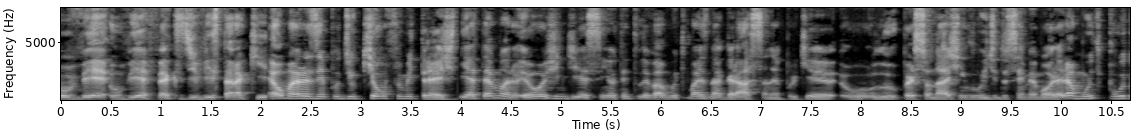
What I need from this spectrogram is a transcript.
o, v, o VFX devia estar aqui é o maior exemplo de o que é um filme trash. E até, mano, eu hoje em dia, assim, eu tento levar muito mais na graça, né? Porque o, o personagem Luigi do Sem Memória era muito puto.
